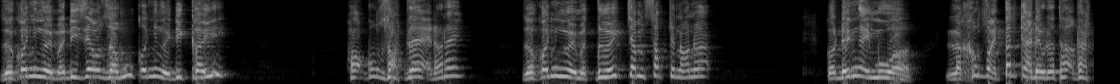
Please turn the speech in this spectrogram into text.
rồi có những người mà đi gieo giống, có những người đi cấy. Họ cũng giọt lệ đó đấy. Rồi có những người mà tưới, chăm sóc cho nó nữa. Còn đến ngày mùa là không phải tất cả đều là thợ gặt.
